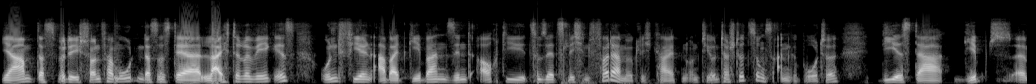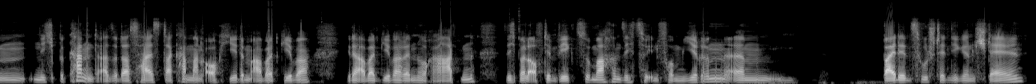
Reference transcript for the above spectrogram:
Ja, das würde ich schon vermuten, dass es der leichtere Weg ist und vielen Arbeitgebern sind auch die zusätzlichen Fördermöglichkeiten und die Unterstützungsangebote, die es da gibt, ähm, nicht bekannt. Also das heißt, da kann man auch jedem Arbeitgeber, jeder Arbeitgeberin nur raten, sich mal auf den Weg zu machen, sich zu informieren, ähm, bei den zuständigen Stellen,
